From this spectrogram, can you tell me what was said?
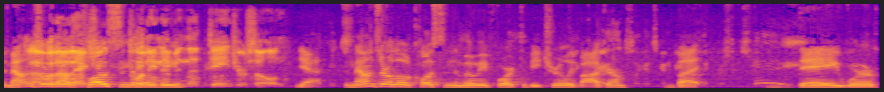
The mountains uh, are a little close in the putting movie. them in the danger zone. Yeah, the mountains are a little close in the movie for it to be truly Bagram, but they were.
